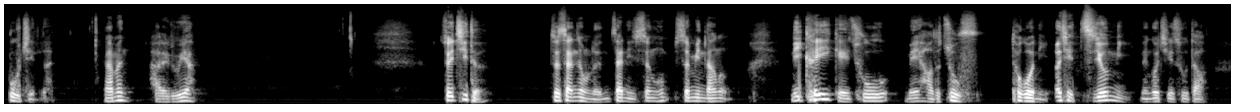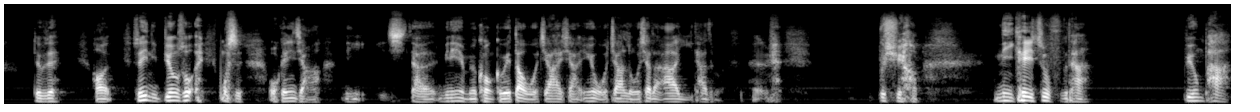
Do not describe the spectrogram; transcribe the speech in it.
不紧人。阿门，哈利路亚。所以记得，这三种人在你生生命当中，你可以给出美好的祝福，透过你，而且只有你能够接触到，对不对？好，所以你不用说，哎，牧师，我跟你讲啊，你呃，明天有没有空，可不可以到我家一下？因为我家楼下的阿姨她怎么不需要，你可以祝福她，不用怕，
